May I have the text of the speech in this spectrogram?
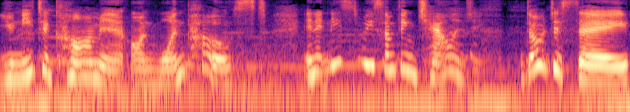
you need to comment on one post, and it needs to be something challenging. Don't just say,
